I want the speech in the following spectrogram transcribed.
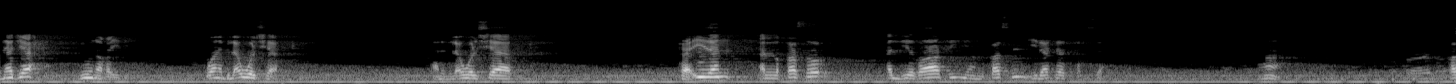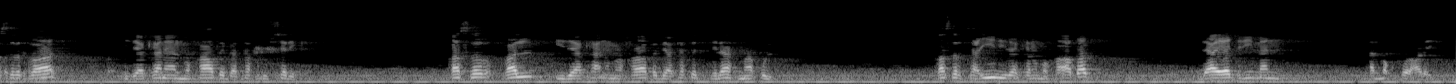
نجح دون غيره وأنا بالأول شاك. أنا بالأول شاك. فإذا القصر الإضافي ينقسم إلى ثلاثة أقسام. قصر إفراد إذا كان المخاطب يعتقد الشركة. قصر قلب إذا كان المخاطب يعتقد خلاف ما قلت. قصر تعيين إذا كان المخاطب لا يدري من المقصور عليه.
